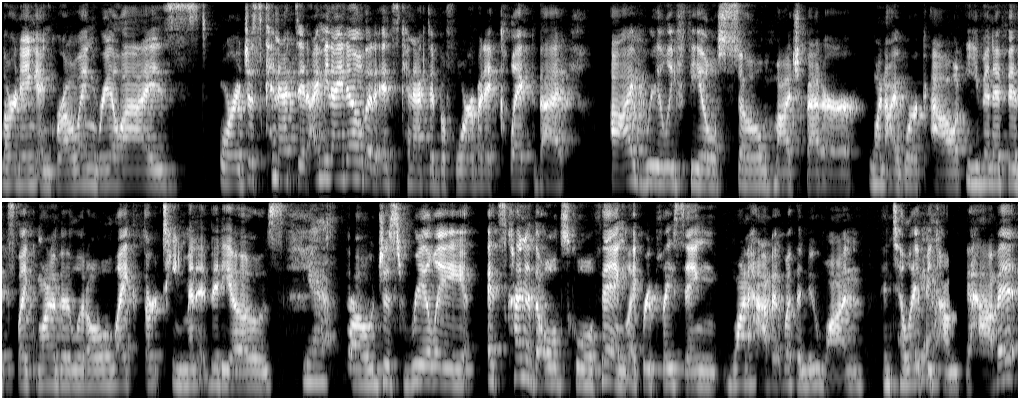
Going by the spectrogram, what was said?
learning and growing, realized or it just connected. I mean, I know that it's connected before, but it clicked that I really feel so much better when I work out, even if it's like one of the little like 13 minute videos. Yeah. So just really, it's kind of the old school thing, like replacing one habit with a new one until it yeah. becomes a habit.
